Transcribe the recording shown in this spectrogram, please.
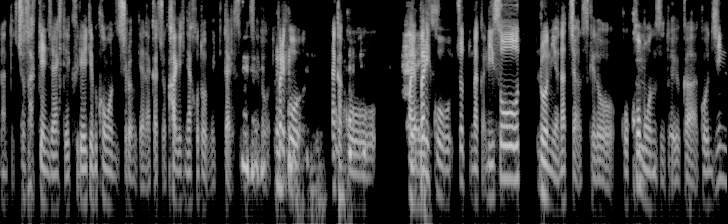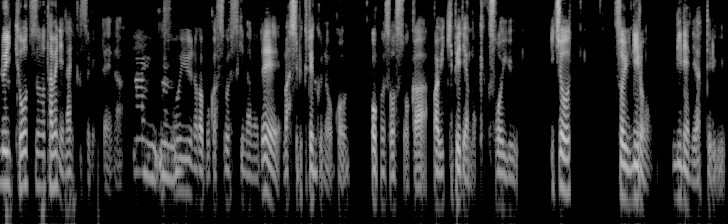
なんて、著作権じゃなくてクリエイティブコモンズしろみたいな、ちょっと過激なことも言ってたりするんですけど、やっぱりこう、なんかこう、まあ、やっぱりこう、ちょっとなんか理想論にはなっちゃうんですけど、こうコモンズというか、こう人類共通のために何かするみたいな、そういうのが僕はすごい好きなので、まあ、シビックテックのこうオープンソースとか、まあ、ウィキペディアも結構そういう、一応そういう理論、理念でやってる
